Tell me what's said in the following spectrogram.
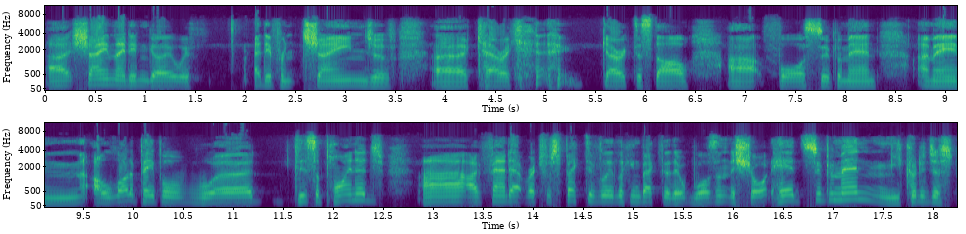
Uh, shame they didn't go with a different change of uh, character. character style uh, for Superman. I mean, a lot of people were disappointed. Uh, I found out retrospectively, looking back, that it wasn't the short-haired Superman. You could have just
